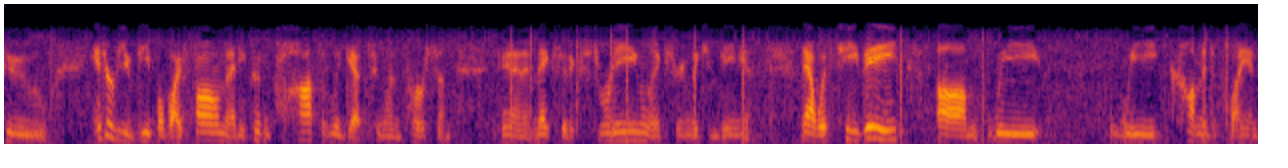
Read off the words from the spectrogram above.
to interview people by phone that he couldn't possibly get to in person. And it makes it extremely, extremely convenient. Now with TV, um, we we come into play in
